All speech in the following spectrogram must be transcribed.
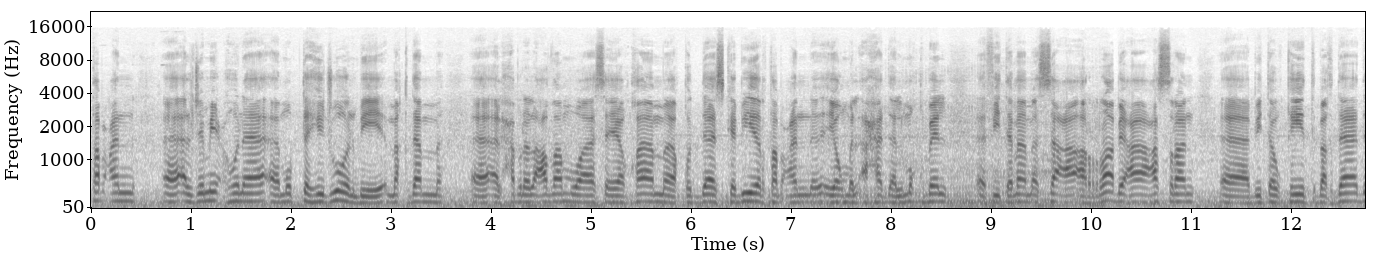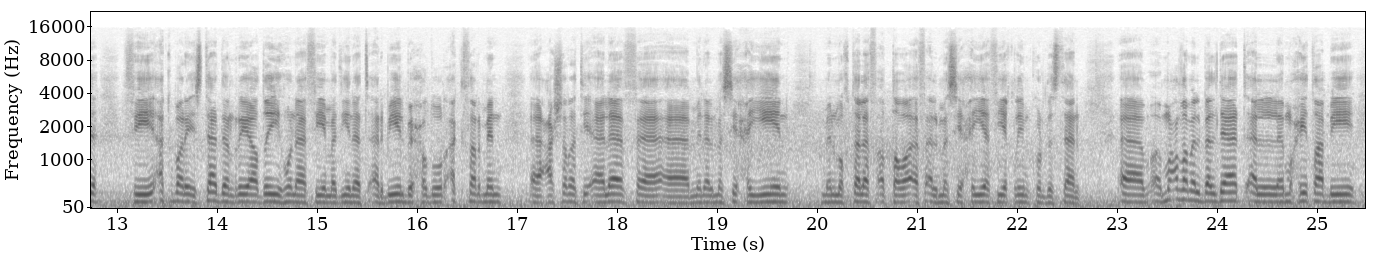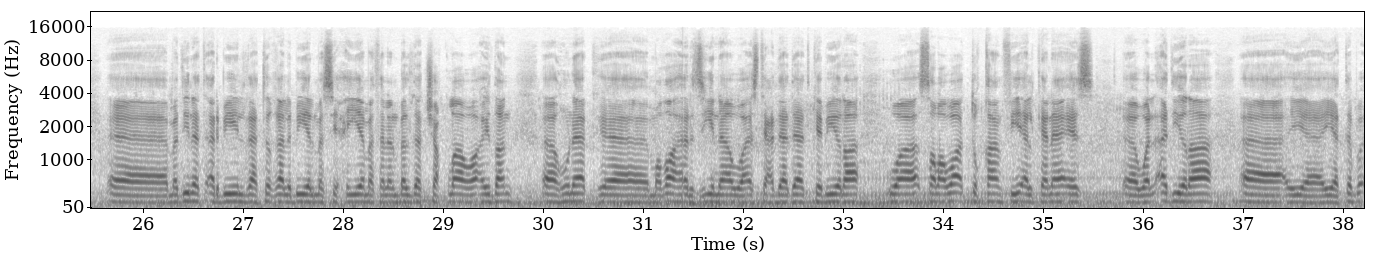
طبعا الجميع هنا مبتهجون بمقدم الحبر الأعظم وسيقام قداس كبير طبعا يوم الأحد المقبل في تمام الساعة الرابعة عصرا بتوقيت بغداد في أكبر استاد رياضي هنا في مدينة أربيل بحضور أكثر من عشرة آلاف من المسيحيين. مسيحيين من مختلف الطوائف المسيحية في إقليم كردستان. معظم البلدات المحيطة بمدينة أربيل ذات الغالبية المسيحية مثلا بلدة شقلاء وأيضا هناك مظاهر زينة واستعدادات كبيرة وصلوات تقام في الكنائس. والأديرة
